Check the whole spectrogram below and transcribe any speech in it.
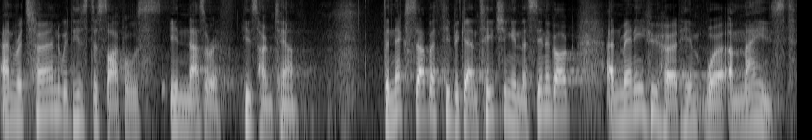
and returned with his disciples in Nazareth, his hometown. The next Sabbath, he began teaching in the synagogue, and many who heard him were amazed.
